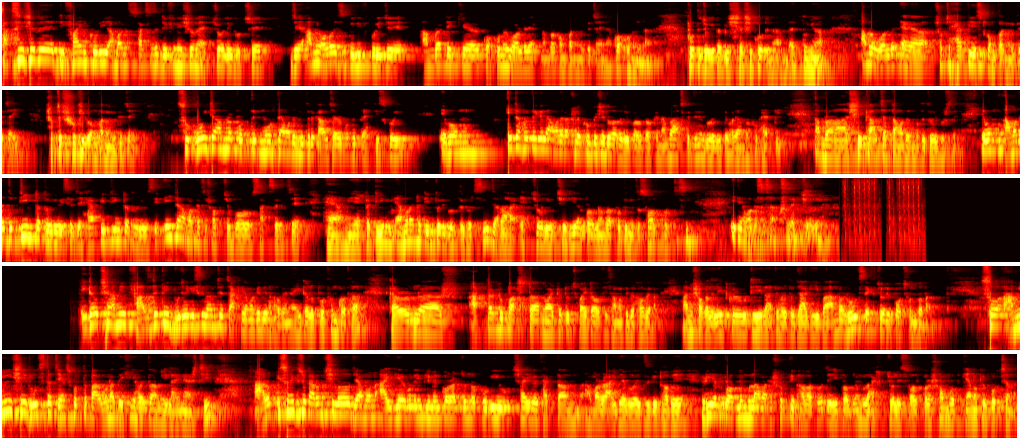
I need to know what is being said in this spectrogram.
সাকসেস হিসেবে ডিফাইন করি, আমার সাকসেসের ডেফিনেশন অ্যাকচুয়ালি হচ্ছে যে আমি অলওয়েজ বিলিভ করি যে আমরা টেক কেয়ার কখনোই ওয়ার্ল্ডের এক নাম্বার কোম্পানি হতে চাই না, কখনোই না। প্রতিযোগিতা বিশ্বাসী করি না আমরা একদমই না আমরা ওয়ার্ল্ডের সবচেয়ে হ্যাপিয়েস্ট কোম্পানি হতে চাই, সবচেয়ে সুখী কোম্পানি হতে চাই। সো ওইটা আমরা প্রত্যেক মুহূর্তে আমাদের ভিতরে কালচারের মধ্যে প্র্যাকটিস করি এবং এটা হতে গেলে আমাদের আসলে খুব বেশি দৌড়াদৌড়ি করার দরকার আমরা আজকের দিনে বলে দিতে পারি, আমরা খুব হ্যাপি আমরা সেই কালচারটা আমাদের মধ্যে তৈরি করছে। এবং আমাদের যে টিমটা তৈরি হয়েছে, যে হ্যাপি টিমটা তৈরি হয়েছে, এইটা আমার কাছে সবচেয়ে বড় সাকসেস যে হ্যাঁ আমি একটা টিম এমন একটা টিম তৈরি করতে পারছি, যারা অ্যাকচুয়ালি হচ্ছে রিয়েল প্রবলেম আমরা প্রতিনিয়ত সলভ করতেছি। এটাই আমার কাছে সাকসেস অ্যাকচুয়ালি এটা হচ্ছে আমি ফার্স্ট ডেতেই বুঝে গেছিলাম যে চাকরি আমাকে দিয়ে হবে না এটা হলো প্রথম কথা। কারণ আটটা টু পাঁচটা, নয়টা টু ছয়টা অফিস আমাকে তো হবে না। আমি সকালে লেট করে উঠি, রাতে হয়তো জাগি বা আমার রুলস অ্যাকচুয়ালি পছন্দ না। সো আমি সেই রুলসটা চেঞ্জ করতে পারব না, দেখি হয়তো আমি এই লাইনে আসছি। আরও পিছনে কিছু কারণ ছিল, যেমন আইডিয়াগুলো ইমপ্লিমেন্ট করার জন্য খুবই উৎসাহী হয়ে থাকতাম, আমার আইডিয়াগুলো এক্সিকিউট হবে। রিয়েল প্রবলেমগুলো আমাকে সত্যি ভাবাতো যে এই প্রবলেমগুলো অ্যাকচুয়ালি সলভ করা সম্ভব কেন কেউ করছে না।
